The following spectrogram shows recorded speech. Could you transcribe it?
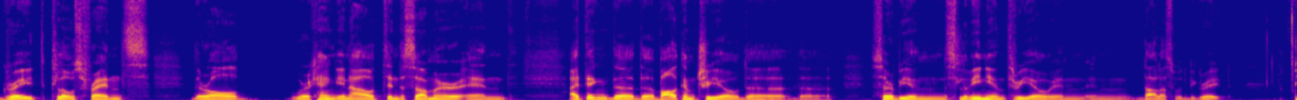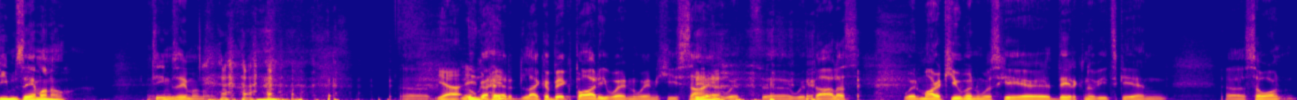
great close friends. They're all we're hanging out in the summer, and I think the the Balkan trio, the the Serbian Slovenian trio in in Dallas would be great. Team Zemano. Team Zemano. Yeah, and- Luka and- had like a big party when when he signed Yeah. with uh, with Dallas, when Mark Cuban was here, Dirk Nowitzki, and uh, so on.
